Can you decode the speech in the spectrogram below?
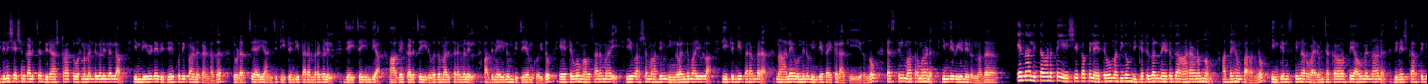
ഇതിനുശേഷം കളിച്ച ദ്വിരാഷ്ട്ര ടൂർണമെന്റുകളിലെല്ലാം ഇന്ത്യയുടെ വിജയക്കുതിപ്പാണ് കണ്ടത്. തുടർച്ചയായി അഞ്ച് ടി ട്വന്റി പരമ്പരകളിൽ ജയിച്ച ഇന്ത്യ ആകെ കളിച്ച ഇരുപത് മത്സരങ്ങളിൽ പതിനേഴിലും വിജയം കൊയ്തു. ഏറ്റവും അവസാനമായി ഈ വർഷം ആദ്യം ഇംഗ്ലണ്ടുമായുള്ള ടി ട്വന്റി പരമ്പര നാല് ഒന്നിനും ഇന്ത്യ കൈക്കലാക്കിയിരുന്നു. ടെസ്റ്റിൽ മാത്രമാണ് ഇന്ത്യ വീണിരുന്നത്. എന്നാൽ ഇത്തവണത്തെ ഏഷ്യ കപ്പിൽ ഏറ്റവും അധികം വിക്കറ്റുകൾ നേടുക ആരാണെന്നും അദ്ദേഹം പറഞ്ഞു. ഇന്ത്യൻ സ്പിന്നർ വരുൺ ചക്രവർത്തിയാവുമെന്നാണ് ദിനേശ് കാർത്തിക്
